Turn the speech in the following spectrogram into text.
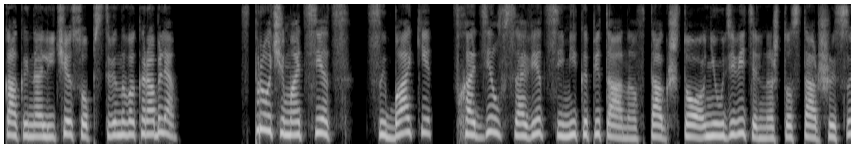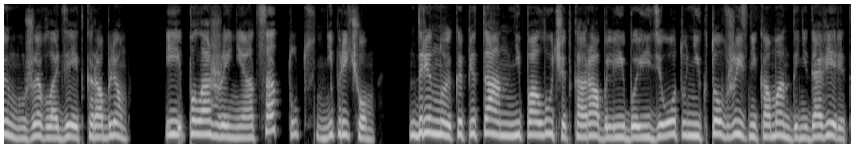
как и наличие собственного корабля. Впрочем, отец Цыбаки входил в совет семи капитанов, так что неудивительно, что старший сын уже владеет кораблем. И положение отца тут ни при чем. Дрянной капитан не получит корабль, ибо идиоту никто в жизни команды не доверит.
